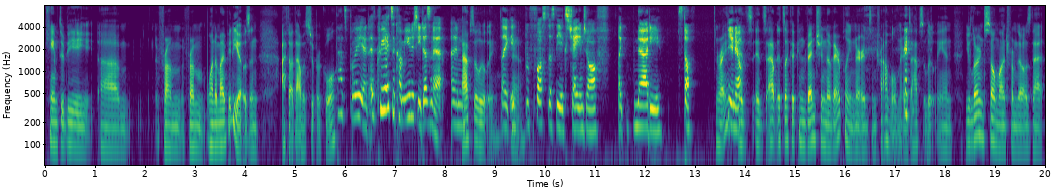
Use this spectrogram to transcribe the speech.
came to be um, from from one of my videos and I thought that was super cool. That's brilliant. It creates a community, doesn't it? And Absolutely. Like yeah. it fosters the exchange of like nerdy stuff. Right? You know. It's it's it's like a convention of airplane nerds and travel nerds absolutely. And you learn so much from those that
